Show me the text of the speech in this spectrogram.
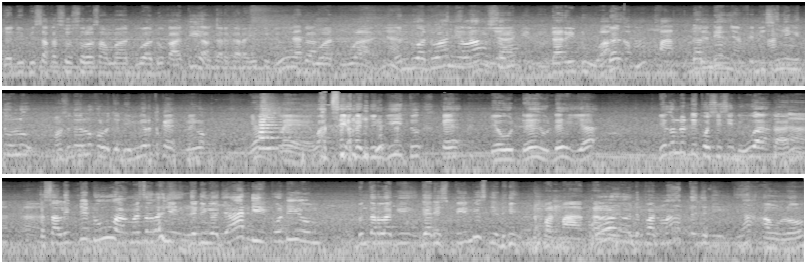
jadi bisa kesusul sama dua Ducati ya gara-gara itu juga. Dan dua-duanya. Dan dua-duanya langsung. Iya, gitu. dari dua Dan- ke empat dan dia anjing itu lu maksudnya lu kalau jadi mir tuh kayak nengok ya lewat sih anjing gitu. Kayak ya udah udah ya dia kan udah di posisi dua kan? Ah, ah. kesalipnya dua masalahnya jadi nggak jadi podium. Bentar lagi garis finish jadi depan mata oh, gitu. depan mata jadi ya Allah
